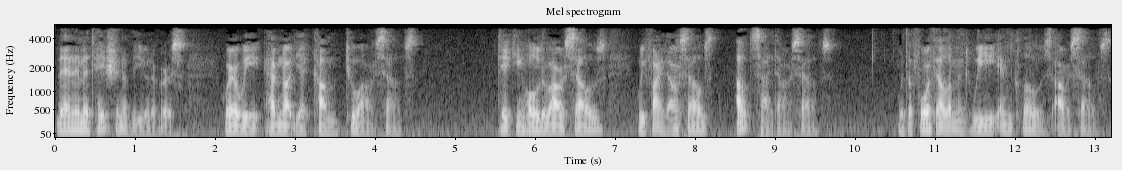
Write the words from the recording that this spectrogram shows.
Then, imitation of the universe, where we have not yet come to ourselves. Taking hold of ourselves, we find ourselves outside ourselves. With the fourth element, we enclose ourselves.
